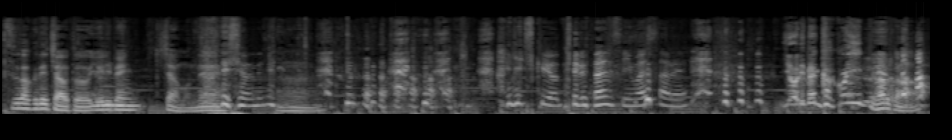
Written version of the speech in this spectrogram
通学出ちゃうとより弁来ちゃうもんね、うん、でしょうね、うん、激しく寄ってる男子いましたね。より弁かっこいいってなるかな？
